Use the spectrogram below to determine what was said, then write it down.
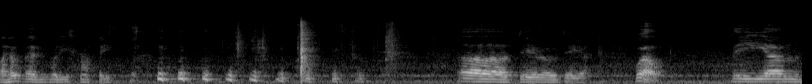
I hope everybody's happy. oh dear, oh dear. Well, the um,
